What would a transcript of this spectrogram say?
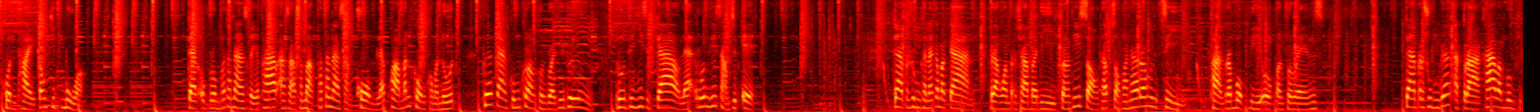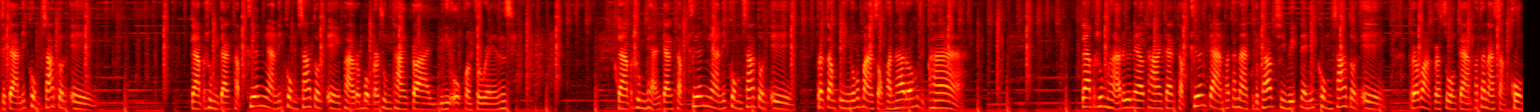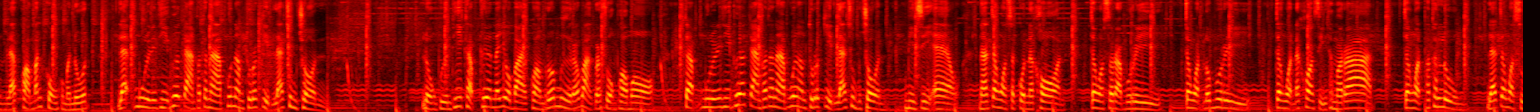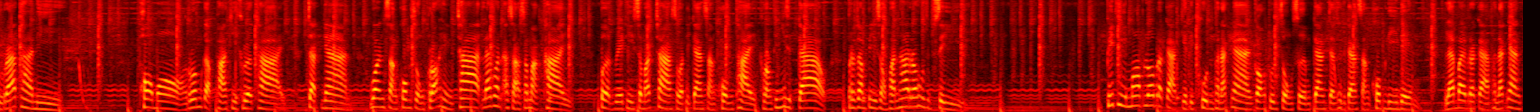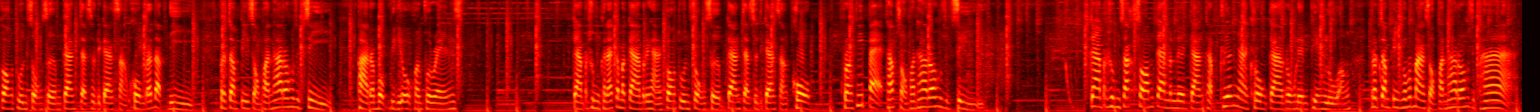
คนไทยต้องคิดบวก การอบรมพัฒนาศักยภาพอาสาสมัครพัฒนาสังคม และความมั่นคงของมนุษย์ เพื่อการคุ้มครองคนไร้ที่พึ่ง รุ่นที่ 29 และรุ่นที่ 31 การประชุมคณะกรรมการ รางวัลประชาบดีครั้งที่2ทับ2564 ผ่านระบบวิดีโอคอนเฟอเรนซ์ การประชุมเรื่องอัตราค่าบำรุงกิจการนิคมสร้างตนเอง การประชุมการขับเคลื่อนงานนิคมสร้างตนเอง ผ่านระบบประชุมทางไกลวิดีโอคอนเฟอเรนซ์ การประชุมแผนการขับเคลื่อนงานนิคมสร้างตนเอง ประจำปีงบประมาณ 2565 การประชุมหารือแนวทางการขับเคลื่อนการพัฒนาคุณภาพชีวิตในนิคมสร้างตนเอง ระหว่างกระทรวงการพัฒนาสังคม และความมั่นคงของมนุษย์ และมูลนิธิเพื่อการพัฒนาผู้นำธุรกิจและชุมชน ลงพื้นที่ขับเคลื่อนนโยบายความร่วมมือระหว่างกระทรวงพมกับมูลนิธิเพื่อการพัฒนาผู้นำธุรกิจและชุมชน BCL ณ จังหวัดสกลนคร จังหวัดสระบุรี จังหวัดลบบุรี จังหวัดนครศรีธรรมราช จังหวัดพัทลุง และจังหวัดสุราษฎร์ธานี พม ร่วมกับภาคีเครือข่าย จัดงานวันสังคมสงเคราะห์แห่งชาติ และวันอาสาสมัครไทย เปิดเวทีสมัชชาสวัสดิการสังคมไทยครั้งที่ 29 ประจำปี 2564 พิธีมอบโล่ประกาศเกียรติคุณพนักงานกองทุนส่งเสริมการจัดสวัสดิการสังคมดีเด่น และใบประกาศพนักงานกองทุนส่งเสริมการจัดสวัสดิการสังคมระดับดี ประจำปี 2564 ผ่านระบบวิดีโอคอนเฟอเรนซ์การประชุมคณะกรรมการบริหารกองทุนส่งเสริมการจัดสวัสดิการสังคม ครั้งที่ 8 ทับ 2564 การประชุมซักซ้อมการดำเนินการขับเคลื่อนงานโครงการโรงเรียนเพียงหลวง ประจำปีงบประมาณ 2565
